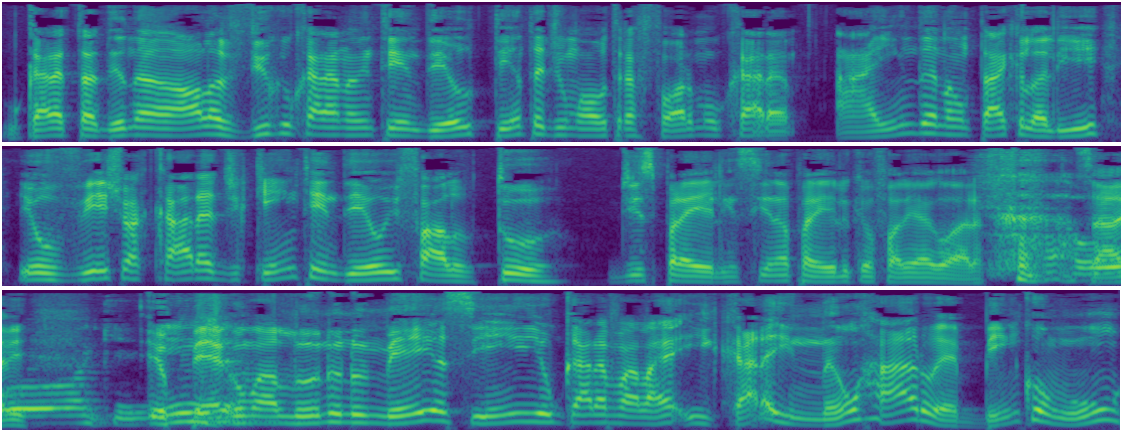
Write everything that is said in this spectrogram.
o cara tá dentro da aula, viu que o cara não entendeu, tenta de uma outra forma, o cara ainda não tá aquilo ali, eu vejo a cara de quem entendeu e falo, tu, diz para ele, ensina para ele o que eu falei agora, sabe? Oh, eu pego um aluno no meio assim e o cara vai lá e cara, e não raro, é bem comum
